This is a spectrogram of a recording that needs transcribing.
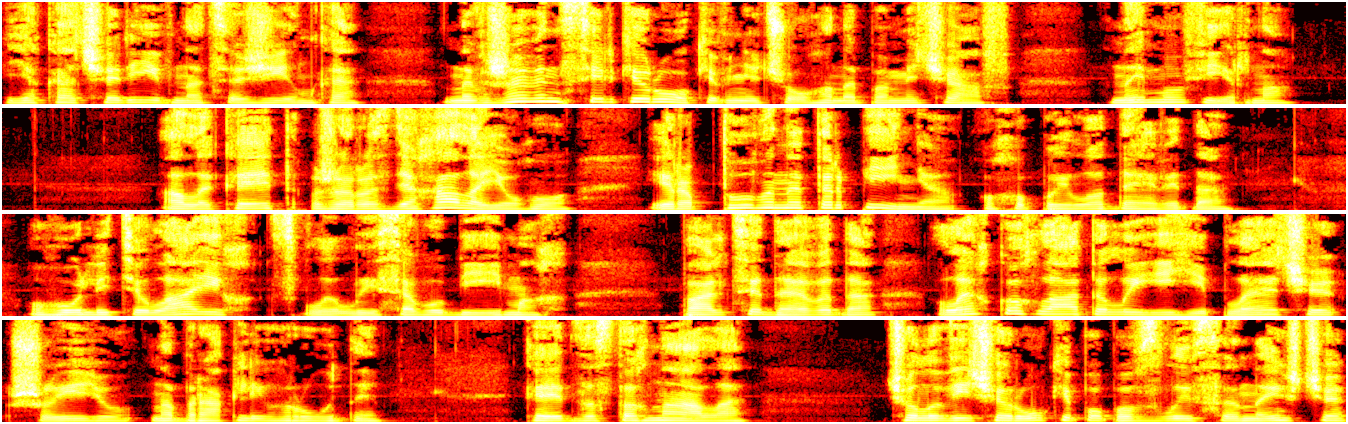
Яка чарівна ця жінка. Невже він стільки років нічого не помічав? Неймовірно. Але Кейт вже роздягала його, і раптове нетерпіння охопило Девіда. Голі тіла їх сплелися в обіймах. Пальці Девида легко гладили її плечі, шию, набраклі груди. Кейт застогнала. Чоловічі руки поповзли все нижче,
